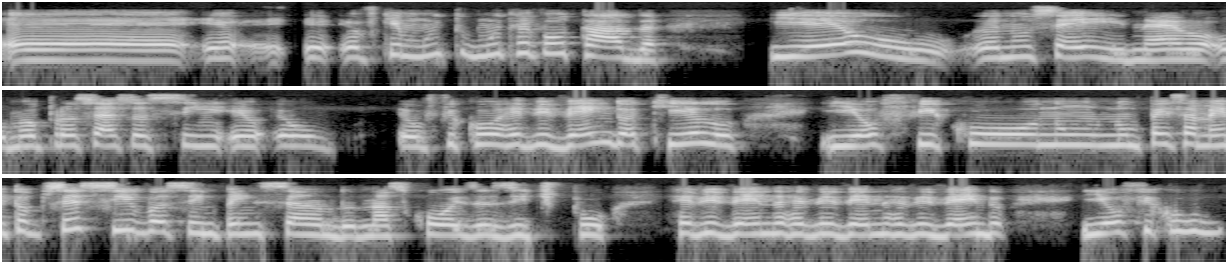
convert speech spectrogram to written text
É, eu, eu fiquei muito, muito revoltada. E eu, eu não sei, né? O meu processo, assim, eu, eu eu fico revivendo aquilo e eu fico num, num, pensamento obsessivo, assim, pensando nas coisas e, tipo, revivendo, revivendo, revivendo. E eu fico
